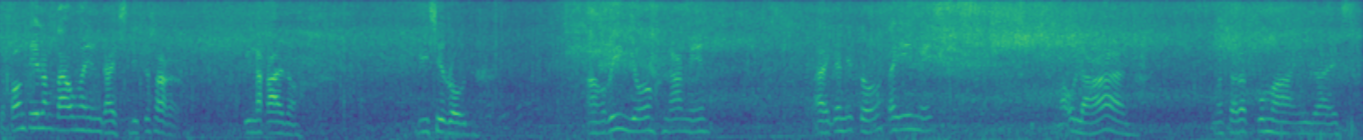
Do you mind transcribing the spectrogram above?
So, kaunti lang tao ngayon guys dito sa pinaka ano, busy road. Ang Rio namin ay ganito, tahimik. Maulan. Masarap kumain guys.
